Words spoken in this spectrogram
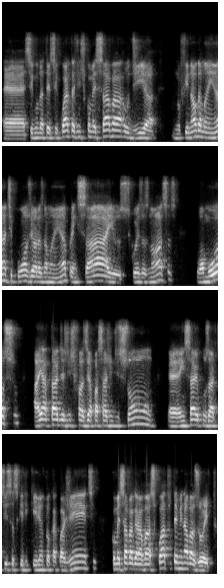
é, segunda, terça e quarta, a gente começava o dia no final da manhã, tipo 11 horas da manhã, para ensaios, coisas nossas, o almoço. Aí à tarde a gente fazia a passagem de som, é, ensaio com os artistas que queriam tocar com a gente. Começava a gravar às quatro, terminava às oito.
